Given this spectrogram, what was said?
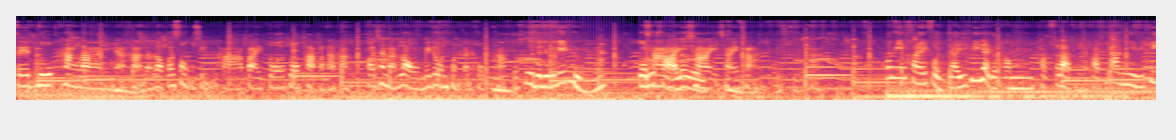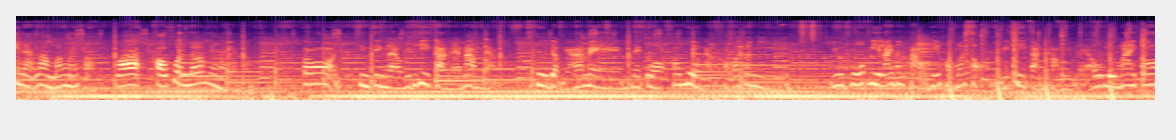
Facebook ทางไลน์อย่างเงี้ยค่ะ แล้วเราก็ส่งสินค้าไปตัวตัวผักอะนะคะ เพราะฉะนั้นเราไม่โดนผลกระทบค่ะก็คือ Delivery ถึงตัวลูกค้าเลยใช่ใช่ค่ะ ถ้ามีใครสนใจที่อยากจะทำผักสลัดเนี่ยค่ะพี่อันมีวิธีแนะนำบ้างไหมคะว่าเขาควรเริ่มยังไงอะคะ ก็จริงๆ แล้ววิธีการแนะนำเนี่ย คือเดี๋ยวนี้ในในตัวข้อมูลนะเขาก็จะมี YouTube มีไล่ต่างๆ ที่เขามาสอนวิธีการทำอยู่แล้ว หรือไม่ก็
